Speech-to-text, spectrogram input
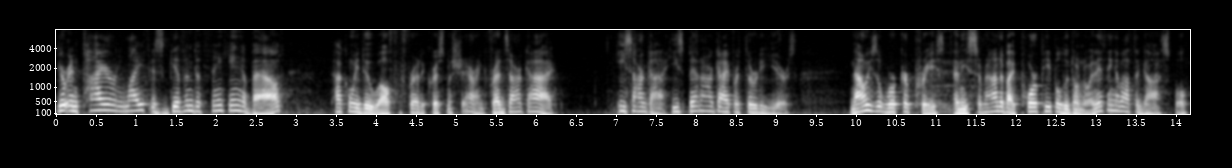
Your entire life is given to thinking about how can we do well for Fred at Christmas sharing? Fred's our guy. He's our guy. He's been our guy for 30 years. Now he's a worker priest, and he's surrounded by poor people who don't know anything about the gospel,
